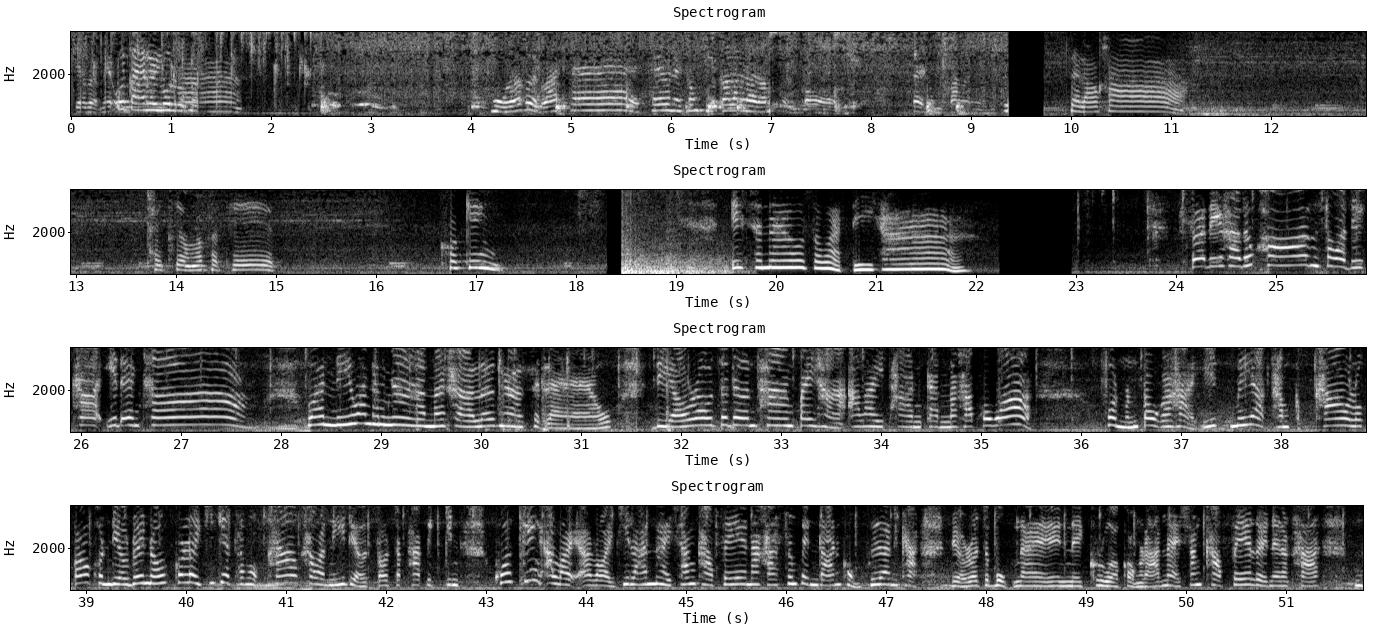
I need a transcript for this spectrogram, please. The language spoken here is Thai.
เจียวแบบไม่โอ๊ยตายเลยหล่นลงมาค่ะหมูถ้าเกิดว่าแช่แช่ไว้ในช่องฟรีซก็ละลายน้ำแข็งก่อนใส่ลงไปเสร็จแล้วค่ะ ไข่เจียวมะเขือเทศคั่วกิ้งอีชแนลสวัสดีค่ะ สวัสดีค่ะทุกคน สวัสดีค่ะ อีทเองค่ะ วันนี้วันทำงานนะคะ เลิกงานเสร็จแล้ว เดี๋ยวเราจะเดินทางไปหาอะไรทานกันนะคะ เพราะว่า ฝนมันตกอะค่ะอีทไม่อยากทำกับข้าวแล้วก็คนเดียวด้วยเนาะก็เลยขี้เกียจทำกับข้าวค่ะวันนี้เดี๋ยวเราจะพาไปกินคั่วกิ้งอร่อยอร่อยที่ร้านนายช่างคาเฟ่นะคะ ซึ่งเป็นร้านของเพื่อนค่ะ เดี๋ยวเราจะบุกในในครัวของร้านนายช่างคาเฟ่เลยเนี่ยนะคะ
